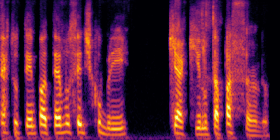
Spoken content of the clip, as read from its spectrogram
certo tempo até você descobrir que aquilo está passando.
